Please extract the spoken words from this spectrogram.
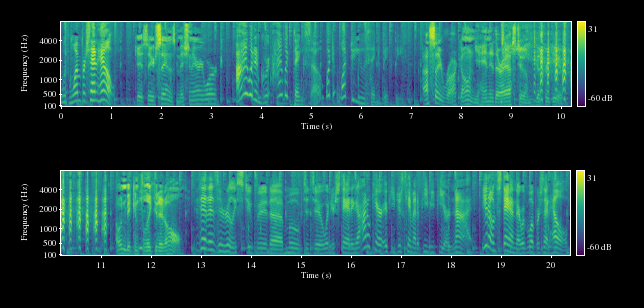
with 1% health. Okay, so you're saying it's missionary work? I would agree. I would think so. What What do you think, Big V? I say rock on. You handed their ass to them. Good for you. I wouldn't be conflicted at all. That is a really stupid uh, move to do when you're standing there. I don't care if you just came out of PvP or not. You don't stand there with one percent health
